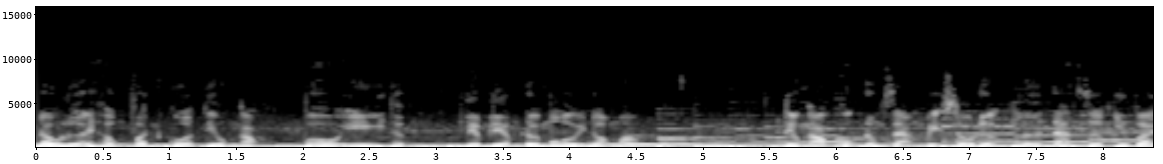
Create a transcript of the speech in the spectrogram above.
Đầu lưỡi hồng phấn của Tiêu Ngọc vô ý thức liếm liếm đôi môi đỏ mọng. Tiêu Ngọc cũng đồng dạng bị số lượng lớn đan dược như vậy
